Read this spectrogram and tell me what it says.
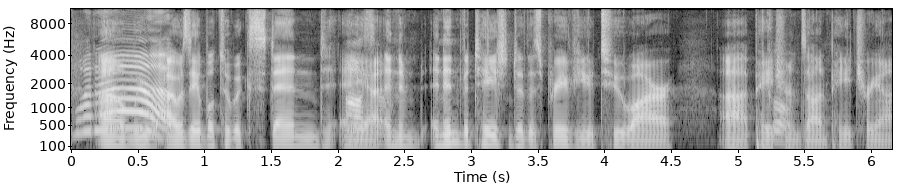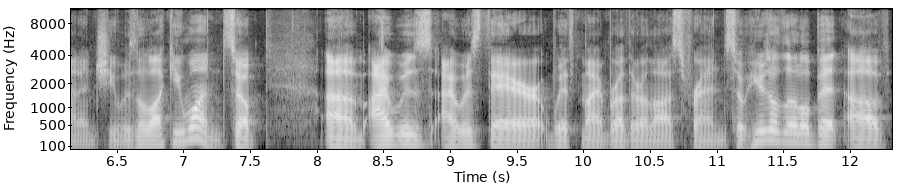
What Um, we, I was able to extend a, uh, an, an invitation to this preview to our uh, patrons on Patreon, and she was a lucky one. So um, I was I was there with my brother-in-law's friend. So here's a little bit of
